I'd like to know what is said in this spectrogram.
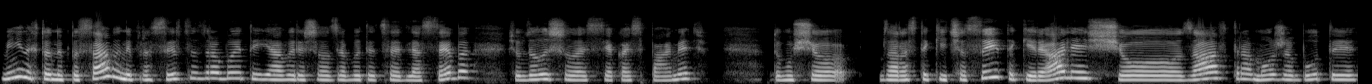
Мені ніхто не писав і не просив це зробити. Я вирішила зробити це для себе, щоб залишилась якась пам'ять, тому що зараз такі часи, такі реалії, що завтра може бути,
